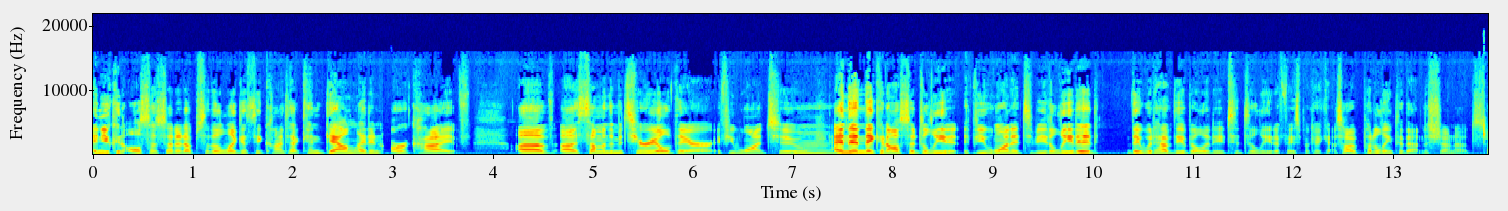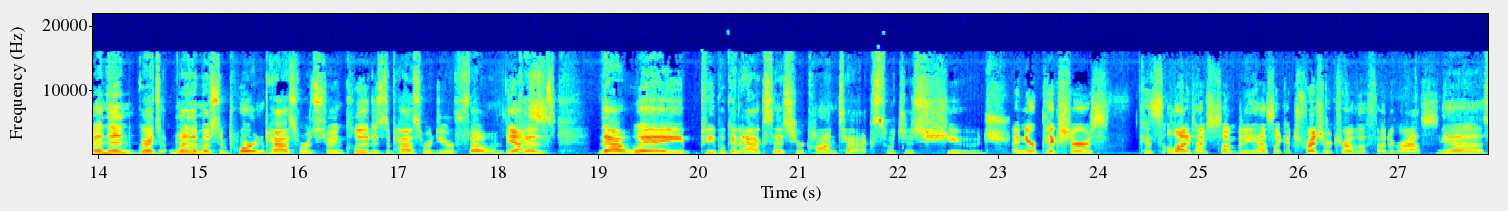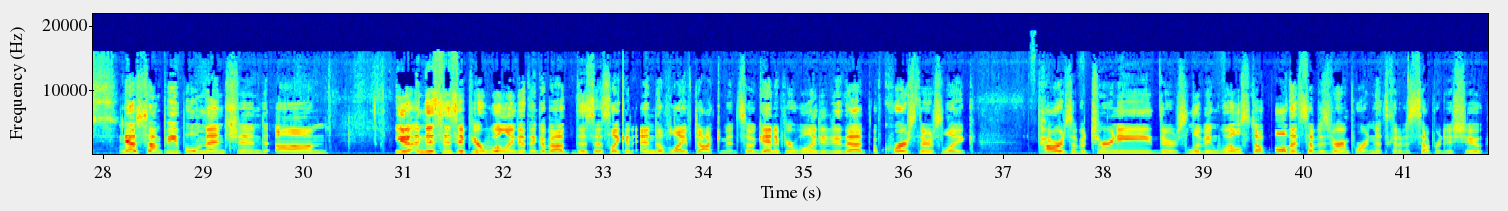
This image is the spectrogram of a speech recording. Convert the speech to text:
and you can also set it up so the legacy contact can download an archive of uh, some of the material there if you want to. Mm. And then they can also delete it. If you want it to be deleted, they would have the ability to delete a Facebook account. So I would put a link to that in the show notes. And then, Gretch, one of the most important passwords to include is the password to your phone because. Yes. That way, people can access your contacts, which is huge. And your pictures because a lot of times somebody has like a treasure trove of photographs. Yes. Now, some people mentioned, um, you know, and this is if you're willing to think about this as like an end of life document. So, again, if you're willing to do that, of course, there's like powers of attorney, there's living will stuff. All that stuff is very important. That's kind of a separate issue.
